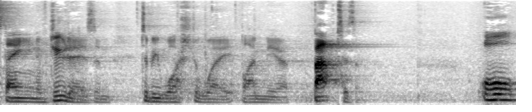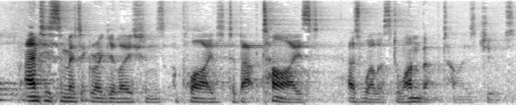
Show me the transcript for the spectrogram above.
stain of Judaism to be washed away by mere baptism. All anti Semitic regulations applied to baptized as well as to unbaptized Jews.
